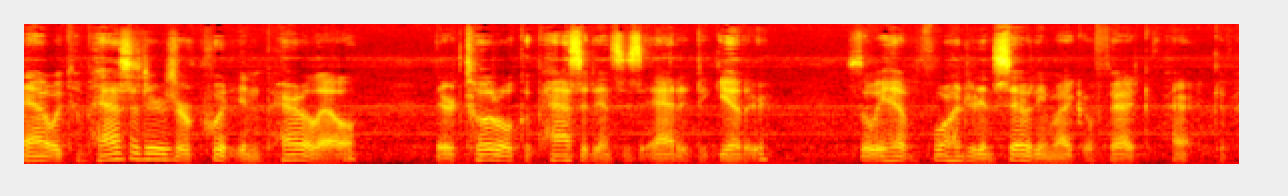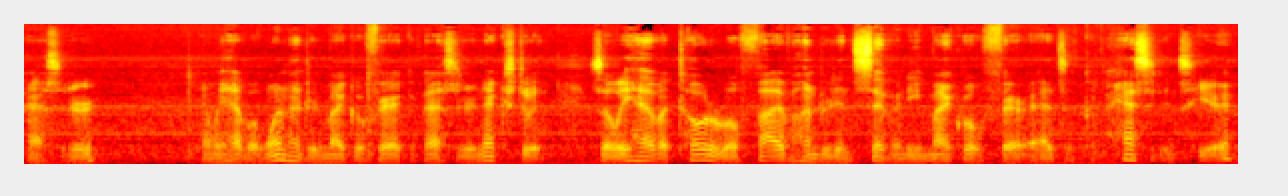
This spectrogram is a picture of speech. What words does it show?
Now when capacitors are put in parallel, their total capacitance is added together. So we have a 470 microfarad capacitor, and we have a 100 microfarad capacitor next to it. So we have a total of 570 microfarads of capacitance here.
